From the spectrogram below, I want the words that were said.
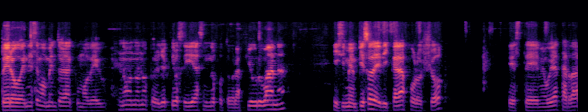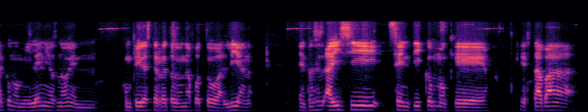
Pero en ese momento era como de, no, no, no, pero yo quiero seguir haciendo fotografía urbana y si me empiezo a dedicar a Photoshop, este, me voy a tardar como milenios, ¿no? En cumplir este reto de una foto al día, ¿no? Entonces ahí sí sentí como que estaba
